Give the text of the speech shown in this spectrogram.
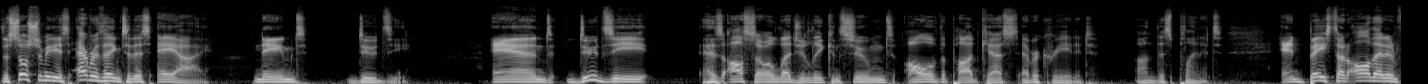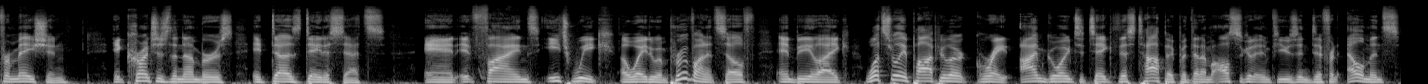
the social medias, everything to this AI named Dudesy. And Dudesy has also allegedly consumed all of the podcasts ever created on this planet. And based on all that information, it crunches the numbers, it does data sets, and it finds each week a way to improve on itself and be like, what's really popular? Great. I'm going to take this topic, but then I'm also going to infuse in different elements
